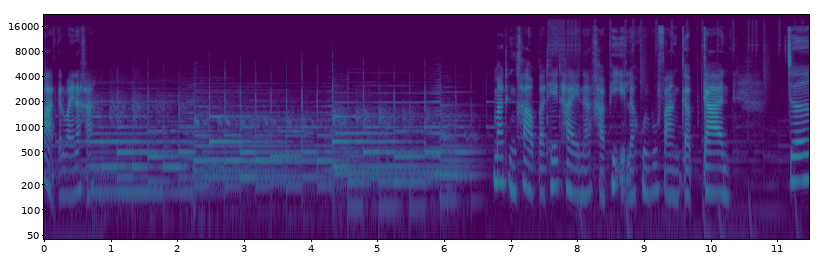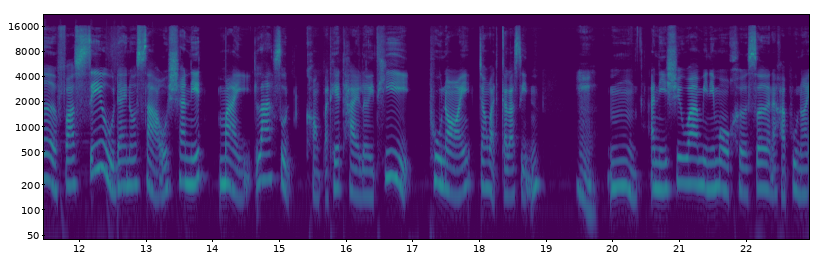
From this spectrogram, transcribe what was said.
ฝากกันไว้นะคะ มาถึงข่าวประเทศไทยนะคะ พี่อิดและคุณผู้ฟังกับการเจอฟอสซิลไดโนเสาร์ชนิดใหม่ล่าสุดของประเทศไทยเลยที่ภูน้อยจังหวัดกาลสินธุ์อืมอืม อันนี้ชื่อว่า Minimal Cursor นะคะภูน้อย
